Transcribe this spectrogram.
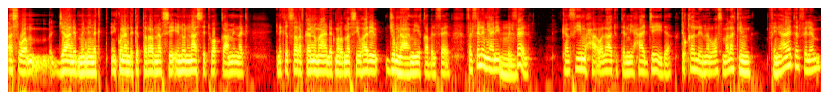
أسوأ جانب من إنك يكون عندك اضطراب نفسي إنه الناس تتوقع منك إنك تتصرف كأنه ما عندك مرض نفسي. وهذه جملة عميقة بالفعل. فالفيلم يعني. بالفعل كان في محاولات وتلميحات جيدة تقلل من الوصمة لكن في نهاية الفيلم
